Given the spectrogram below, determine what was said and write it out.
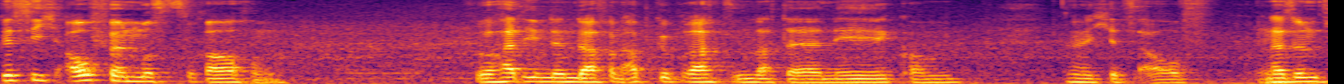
bis ich aufhören muss zu rauchen. So hat ihn dann davon abgebracht und sagte nee, komm, höre ich jetzt auf. Und hat dann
